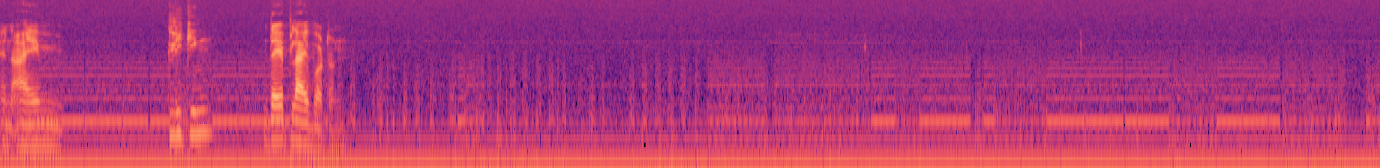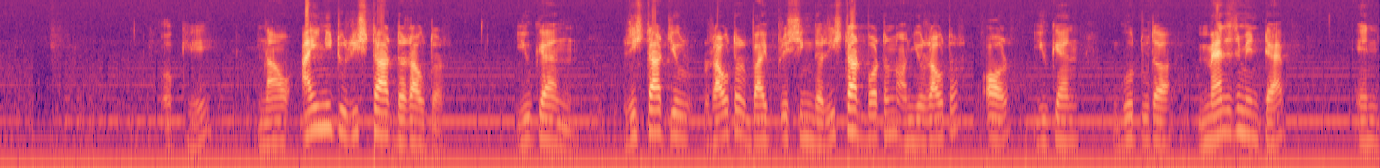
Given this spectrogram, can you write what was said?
And I am clicking the apply button okay now I need to restart the router. You can restart your router by pressing the restart button on your router or you can go to the management tab and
